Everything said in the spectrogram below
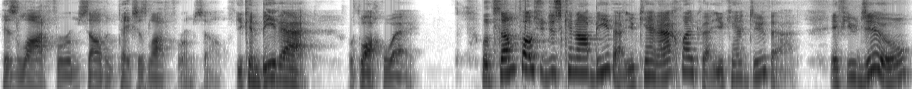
his lot for himself and takes his lot for himself. You can be that with walk away. With some folks, you just cannot be that. You can't act like that. You can't do that. If you do,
